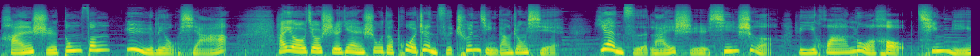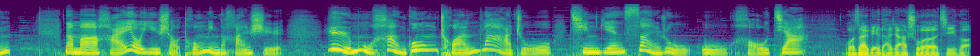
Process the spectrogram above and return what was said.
寒食东风御柳斜”。还有就是晏殊的《破阵子·春景》当中写。燕子来时新社，梨花落后清明。那么还有一首同名的寒食：日暮汉宫传蜡烛，青烟散入武侯家。我再给大家说几个，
